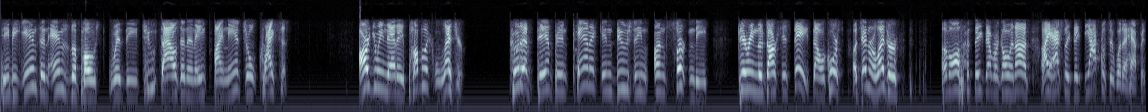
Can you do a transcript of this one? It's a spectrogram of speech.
He begins and ends the post with the 2008 financial crisis, arguing that a public ledger could have dampened panic inducing uncertainty during the darkest days. Now, of course, a general ledger of all the things that were going on, I actually think the opposite would have happened.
